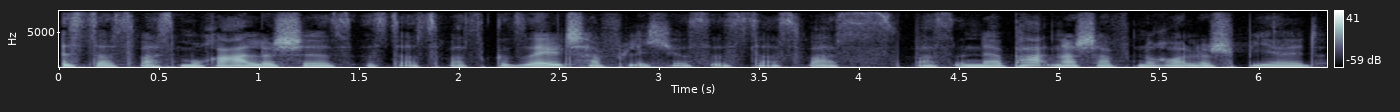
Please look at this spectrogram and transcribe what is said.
Ist das was Moralisches? Ist das was Gesellschaftliches? Ist das was, was in der Partnerschaft eine Rolle spielt?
